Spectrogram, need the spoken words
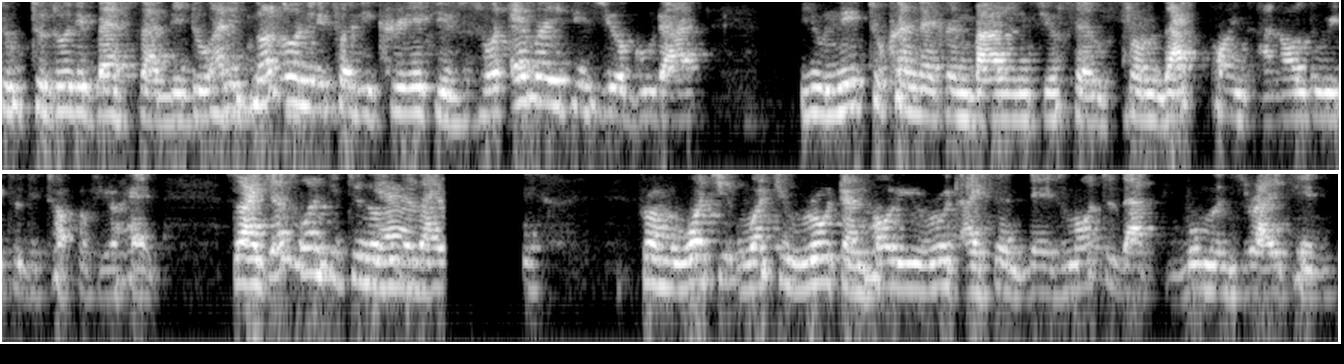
to, to do the best that they do. And it's not only for the creatives, whatever it is you're good at, you need to connect and balance yourself from that point and all the way to the top of your head. So I just wanted to know yeah. because I from what you what you wrote and how you wrote, I said there's more to that woman's writing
